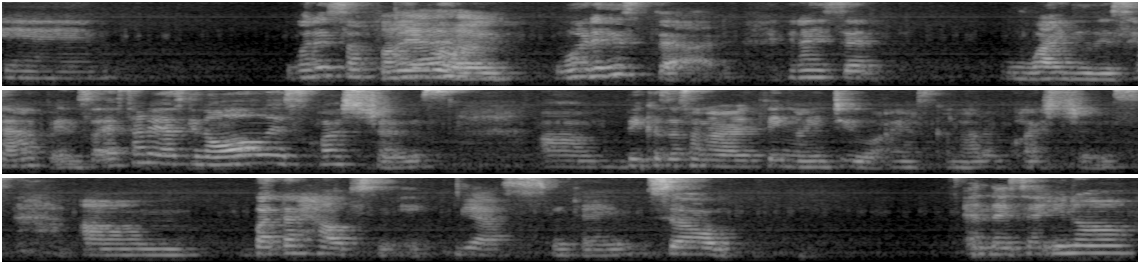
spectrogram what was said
And what is a fibroid? What is that? And I said, why did this happen? So I started asking all these questions um, because that's another thing I do. I ask a lot of questions um, but that helps me. Yes. Okay, so, and they said, you know,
